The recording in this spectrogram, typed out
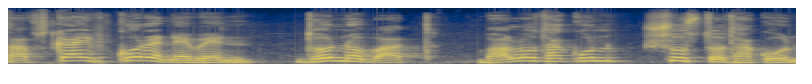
সাবস্ক্রাইব করে নেবেন। ধন্যবাদ। ভালো থাকুন, সুস্থ থাকুন।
